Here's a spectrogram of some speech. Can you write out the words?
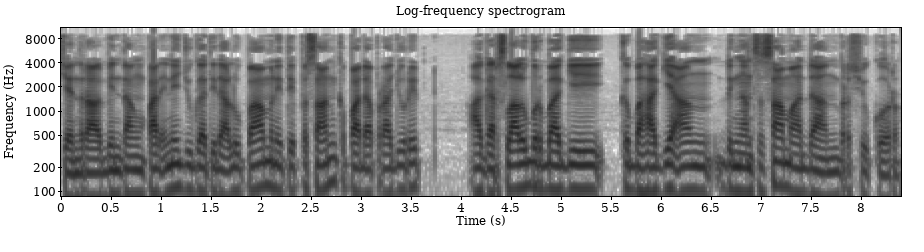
Jenderal Bintang 4 ini juga tidak lupa menitip pesan kepada prajurit agar selalu berbagi kebahagiaan dengan sesama dan bersyukur.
